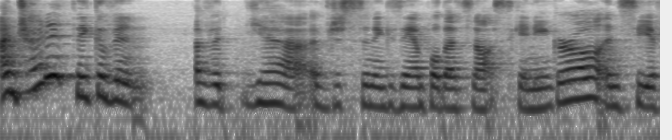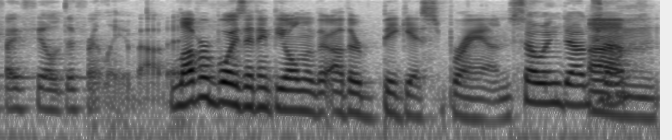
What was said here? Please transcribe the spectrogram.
I'm trying to think of an of a yeah of just an example that's not Skinny Girl and see if I feel differently about it. Loverboy's, I think, the only other biggest brand. Sewing down south. Um,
